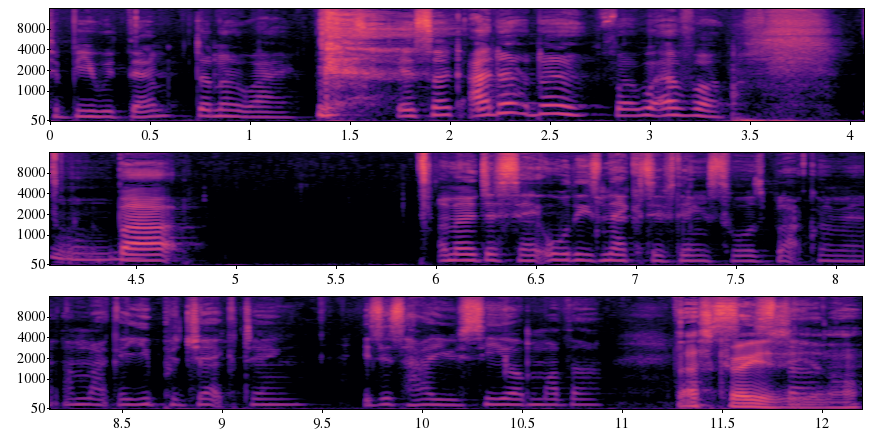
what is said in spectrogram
to be with them. Don't know why. it's like I don't know, but whatever. Mm. But and they just say all these negative things towards black women. I'm like, are you projecting? Is this how you see your mother? That's crazy, you know.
